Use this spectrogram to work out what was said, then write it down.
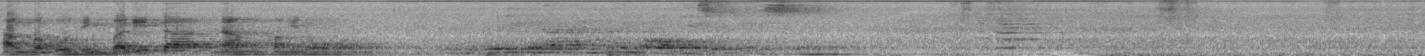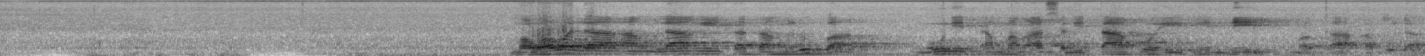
Ang mabuting balita ng Panginoon. Pinupuri ka namin, Panginoon Yesu. Mawawala ang langit at ang lupa, ngunit ang mga salita ko'y hindi magkakabula.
